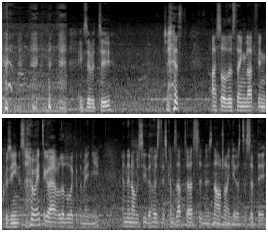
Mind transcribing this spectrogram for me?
Exhibit two. Just, I saw this thing, Latvian cuisine. So I went to go have a little look at the menu, and then obviously the hostess comes up to us and is now trying to get us to sit there,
